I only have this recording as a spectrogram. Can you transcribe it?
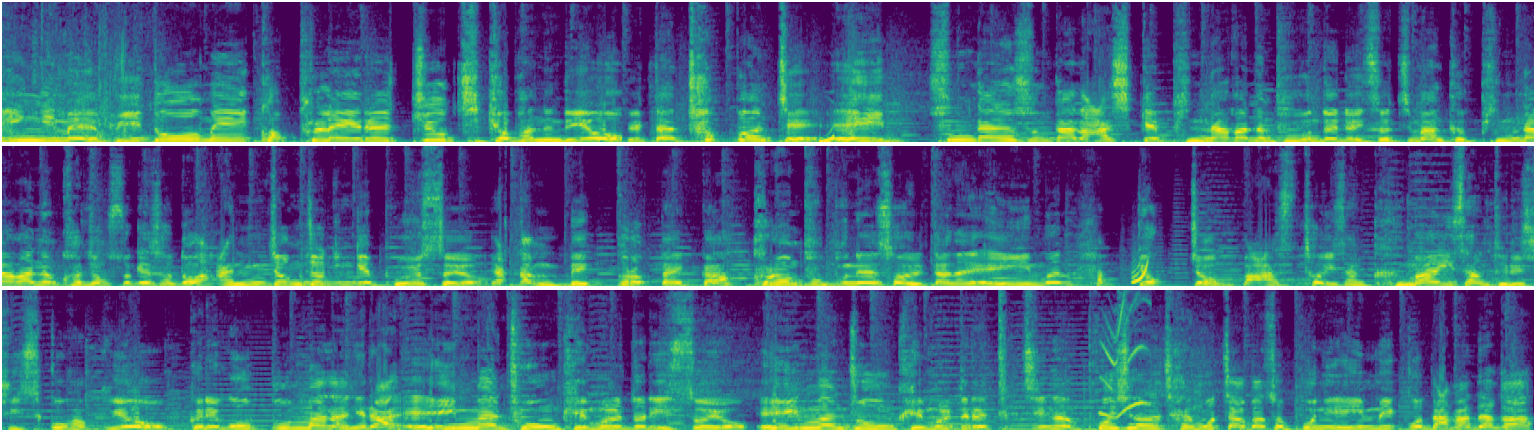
A님의 위도우메이커 플레이를 쭉 지켜봤는데요. 일단 첫 번째, 에임. 순간순간 아쉽게 빗나가는 부분들도 있었지만 그 빗나가는 과정 속에서도 안정적인 게 보였어요. 약간 매끄럽달까? 그런 부분에서 일단은 에임은 합격점, 마스터 이상, 금화 이상 드릴 수 있을 것 같고요. 그리고 뿐만 아니라 에임만 좋은 괴물들이 있어요. 에임만 좋은 괴물들의 특징은 포지션을 잘못 잡아서 본인 에임 믿고 나가다가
